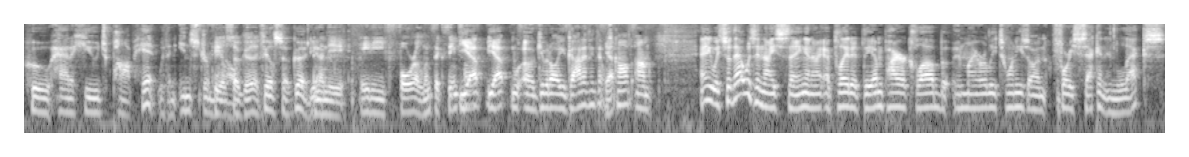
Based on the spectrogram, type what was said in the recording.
who had a huge pop hit with an instrumental. Feels so good. Feels so good. Yeah. And then the '84 Olympic theme song. Yep, yep. Uh, Give it all you got. I think that was yep. called. Um, anyway, so that was a nice thing, and I, I, played at the Empire Club in my early 20s on 42nd and Lex.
